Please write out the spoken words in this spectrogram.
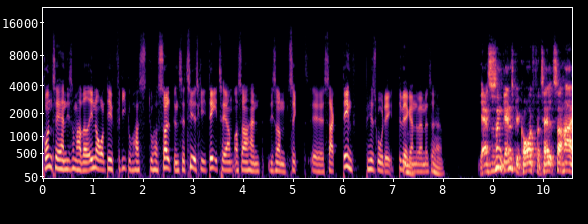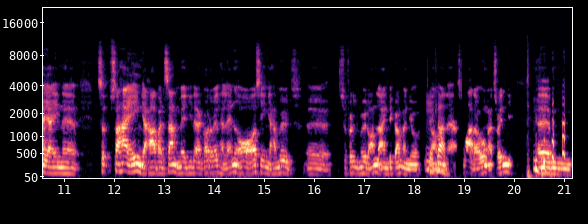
grunden til, at han ligesom har været ind over, det er fordi, du har, du har solgt den satiriske idé til ham, og så har han ligesom sigt, øh, sagt, det er en pissegod idé, det vil jeg Mm. gerne være med til. Ja. Ja, altså sådan ganske kort fortalt, så har jeg en, øh, så, så har jeg en, jeg har arbejdet sammen med de der godt og vel halvandet år, og også en, jeg har mødt, øh, selvfølgelig mødt online, det gør man jo, Mm, når man er smart og ung og trendy. øhm,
